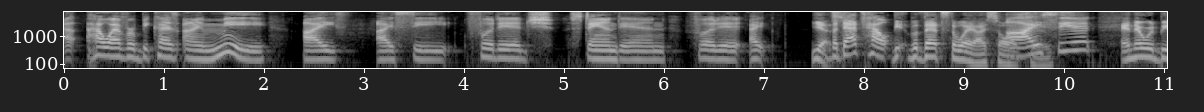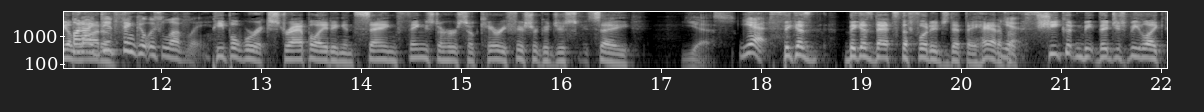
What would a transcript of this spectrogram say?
Uh, however, because I'm me, I I see footage, stand in, footage. I yes. but that's how Yeah, but that's the way I saw it. I too. see it. And there would be a lot of. But lot I did think it was lovely. people were extrapolating and saying things to her so Carrie Fisher could just say yes. Yes. Because because that's the footage that they had of her. Yes. She couldn't be they'd just be like,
